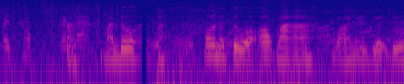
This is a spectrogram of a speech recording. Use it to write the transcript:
ไปช็อปกันอะละมาดูค่ะเพราะในตัวออกมาวางอยู่เยอะอยู่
